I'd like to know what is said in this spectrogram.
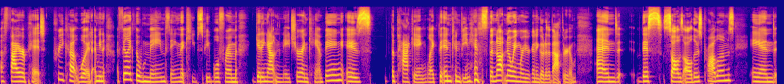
a fire pit, pre-cut wood. I mean, I feel like the main thing that keeps people from getting out in nature and camping is the packing, like the inconvenience, the not knowing where you're going to go to the bathroom. And this solves all those problems and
